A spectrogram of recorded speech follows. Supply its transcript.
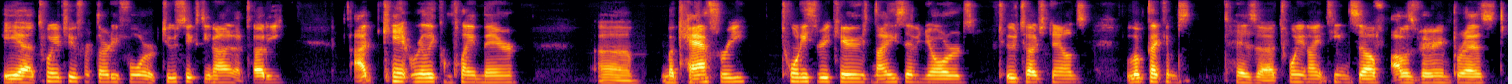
He had 22 for 34, 269 and a tutty. I can't really complain there. Um, McCaffrey, 23 carries, 97 yards, two touchdowns. Looked like him, his uh, 2019 self. I was very impressed.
